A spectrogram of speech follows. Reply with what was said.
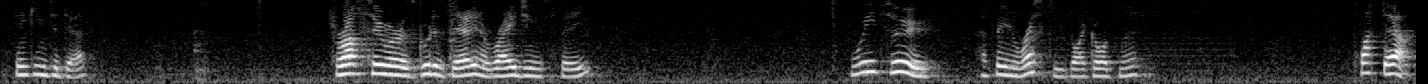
sinking to death. For us who were as good as dead in a raging sea, we too have been rescued by God's mercy, plucked out,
